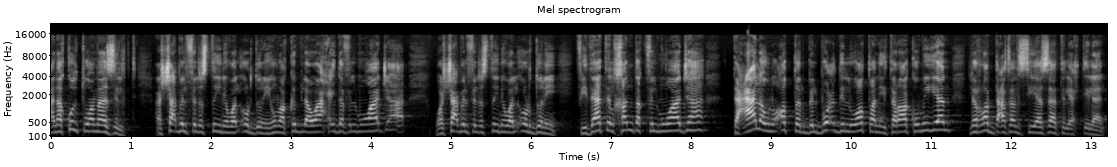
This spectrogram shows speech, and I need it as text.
أنا قلت وما زلت الشعب الفلسطيني والأردني هما قبلة واحدة في المواجهة والشعب الفلسطيني والأردني في ذات الخندق في المواجهة تعالوا نؤطر بالبعد الوطني تراكميا للرد على سياسات الاحتلال.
